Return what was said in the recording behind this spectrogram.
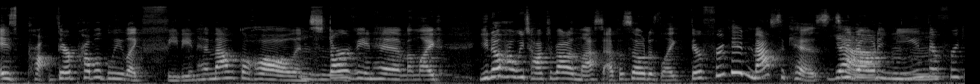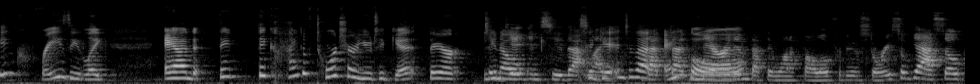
is pro- they're probably like feeding him alcohol and Mm-hmm. starving him and like you know how we talked about in last episode is like they're freaking masochists. Yeah. You know what I mean? mhm. They're freaking crazy. Like, and they they kind of torture you to get their to you know get into that to like, get into that that, angle. narrative that they want to follow for their story. So yeah, so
